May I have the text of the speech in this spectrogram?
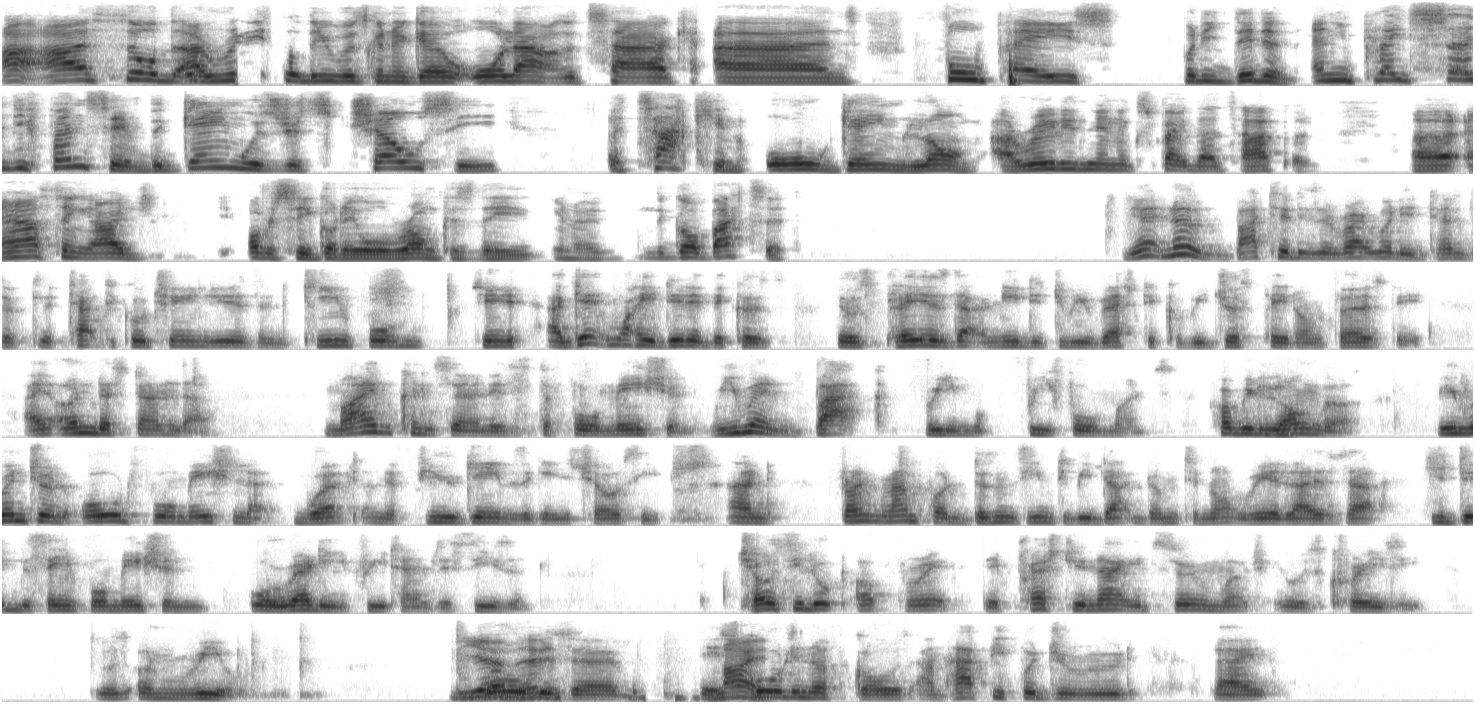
I, I thought that, I really thought that he was going to go all out attack and full pace, but he didn't. And he played so defensive. The game was just Chelsea attacking all game long. I really didn't expect that to happen. Uh, and I think I obviously got it all wrong because they, you know, they got battered. Yeah, no, battered is the right word in terms of the tactical changes and team form changes. I get why he did it because there was players that needed to be rested because we just played on Thursday. I understand that. My concern is the formation. We went back three, three, four months, probably Mm. longer. We went to an old formation that worked in a few games against Chelsea, and Frank Lampard doesn't seem to be that dumb to not realize that he did the same formation already three times this season. Chelsea looked up for it. They pressed United so much, it was crazy. It was unreal. Yeah, well they- deserved. They Nice. scored enough goals. I'm happy for Giroud. Like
